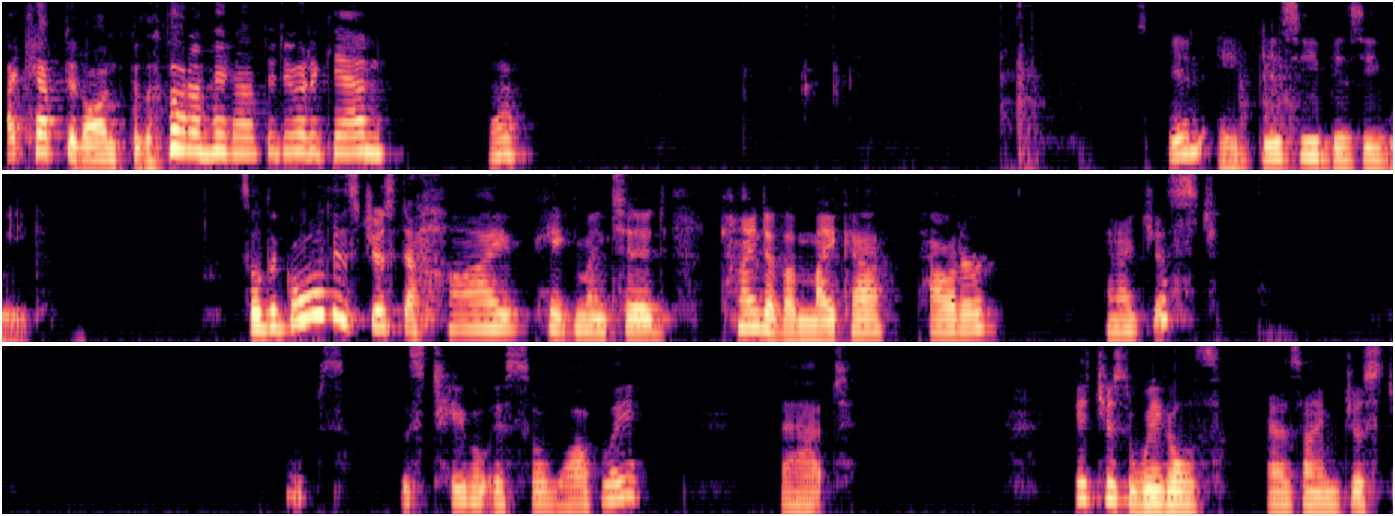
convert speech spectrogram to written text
I kept it on because I thought I might have to do it again. Uh. It's been a busy, busy week. So the gold is just a high pigmented kind of a mica powder. And I just, oops, this table is so wobbly that it just wiggles as I'm just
